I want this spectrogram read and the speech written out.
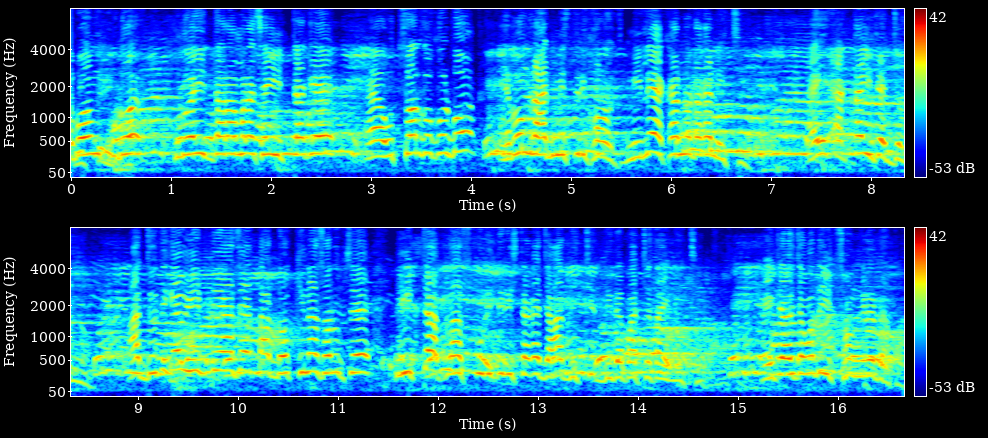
এবং পুরো, পুরোহিত দ্বারা আমরা সেই ইটটাকে উৎসর্গ করব এবং রাজমিস্ত্রি খরচ মিলে একান্ন টাকা নিচ্ছি। এই একটা ইটের জন্য। আর যদি কেউ ইট নিয়ে আসে তার দক্ষিণা স্বরূপ সে ইটটা প্লাস কুড়ি তিরিশ টাকা যা দিচ্ছে দিতে পারছে তাই নিচ্ছে। এইটা হচ্ছে আমাদের ইট সংগ্রহের ব্যাপার।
